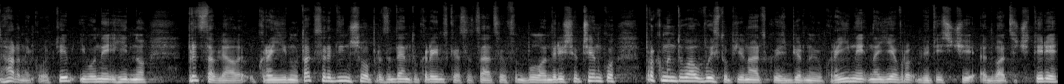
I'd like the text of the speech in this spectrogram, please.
гарний колектив, і вони гідно представляли Україну. Так, серед іншого, президент Української асоціації футболу Андрій Шевченко прокоментував виступ юнацької збірної України на Євро 2024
